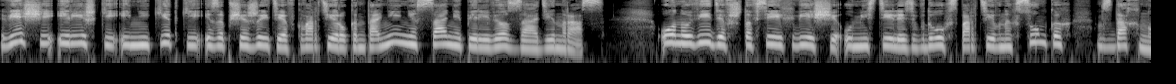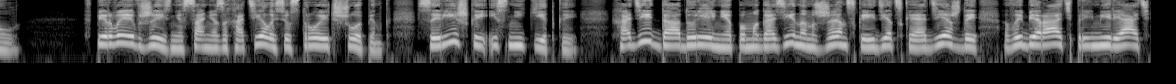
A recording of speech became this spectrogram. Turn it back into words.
Вещи Иришки и Никитки из общежития в квартиру к Антонине Саня перевез за один раз. Он, увидев, что все их вещи уместились в двух спортивных сумках, вздохнул. Впервые в жизни Саня захотелось устроить шопинг с Иришкой и с Никиткой. Ходить до одурения по магазинам с женской и детской одеждой, выбирать, примерять,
